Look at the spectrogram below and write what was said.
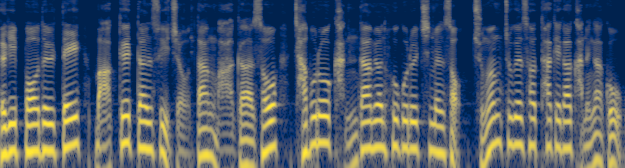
흙이 뻗을 때 막겠다는 수이죠. 딱 막아서 잡으러 간다면 호구를 치면서 중앙 쪽에서 타계가 가능하고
